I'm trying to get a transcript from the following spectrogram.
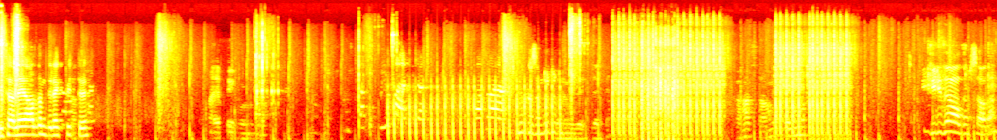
Bir taneyi aldım direkt bitti. Epey vurdum. Dur kızım dur dur. İzlerken. Aha sağımız solumuz. Biri daha aldım sağdan.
